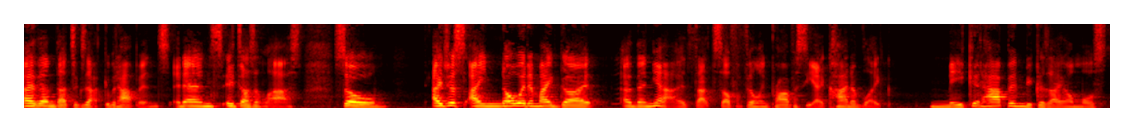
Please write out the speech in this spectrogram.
And then that's exactly what happens. It ends, it doesn't last. So I just, I know it in my gut. And then, yeah, it's that self fulfilling prophecy. I kind of like make it happen because I almost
